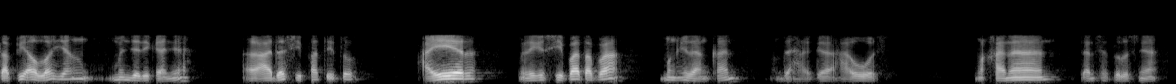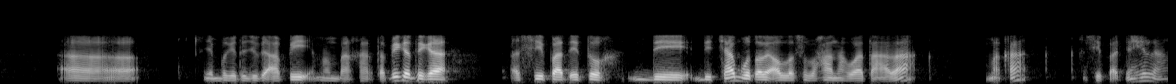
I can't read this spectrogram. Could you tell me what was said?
tapi Allah yang menjadikannya Eh, ada sifat itu. Air memiliki sifat apa? Menghilangkan dahaga, haus. Makanan dan seterusnya. Uh, ya begitu juga api membakar. Tapi ketika sifat itu di, dicabut oleh Allah Subhanahu wa taala, maka sifatnya hilang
